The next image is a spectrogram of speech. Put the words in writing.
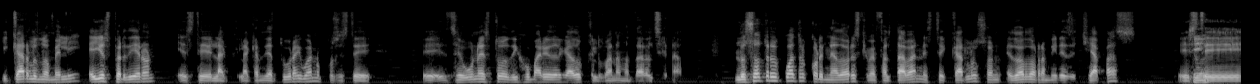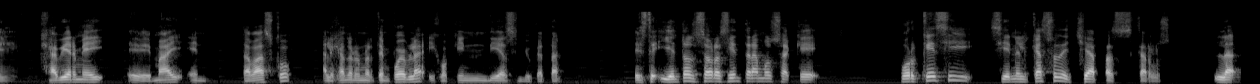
y Carlos Lomeli, ellos perdieron este, la, candidatura y bueno, pues este, eh, según esto dijo Mario Delgado que los van a mandar al Senado. Los otros cuatro coordinadores que me faltaban, este Carlos, son Eduardo Ramírez de Chiapas, este Javier May, eh, May en Tabasco, Alejandro Hermerte en Puebla y Joaquín Díaz en Yucatán. Este, y entonces ahora sí entramos a que, ¿por qué si, si en el caso de Chiapas, Carlos, la,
